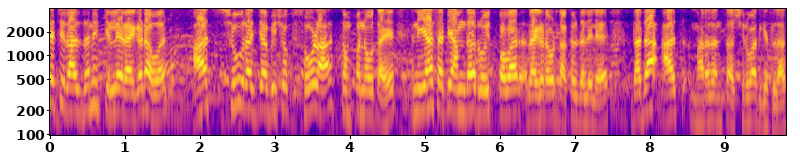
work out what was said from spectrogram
राज्याची राजधानी किल्ले रायगडावर आज शिवराज्याभिषेक सोहळा संपन्न होत आहे. आणि यासाठी आमदार रोहित पवार रायगडावर दाखल झालेले आहे दादा आज महाराजांचा आशीर्वाद घेतलात.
